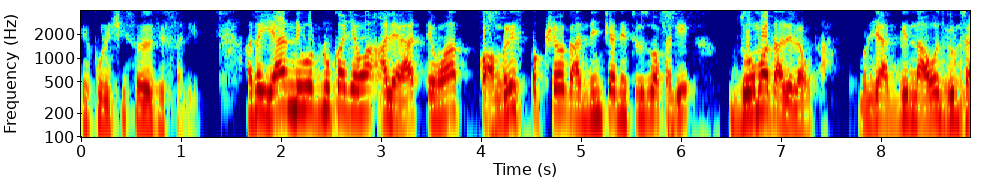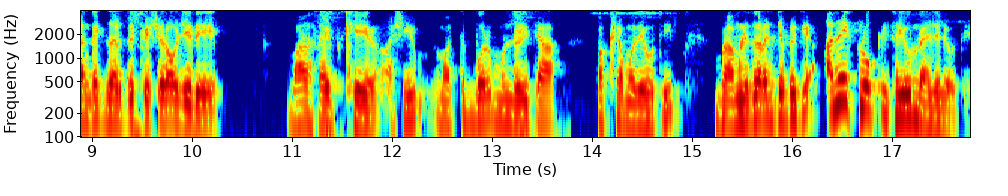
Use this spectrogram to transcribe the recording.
एकोणीसशे सदतीस साली. आता या निवडणुका जेव्हा आल्या तेव्हा काँग्रेस पक्ष गांधींच्या नेतृत्वाखाली जोमात आलेला होता. म्हणजे अगदी नावच घेऊन सांगायचं झालं तर केशवराव जेदे बाळासाहेब खेर अशी मातब्बर मंडळी त्या पक्षामध्ये होती. ब्राह्मणेकरांच्यापैकी अनेक लोक इथे येऊन राहिलेले होते.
